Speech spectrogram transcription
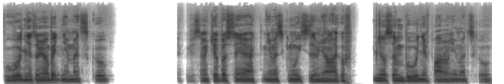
původně to mělo být Německo. Jakože jsem chtěl prostě nějak německy mluvící země, ale jako měl jsem původně v plánu Německo.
